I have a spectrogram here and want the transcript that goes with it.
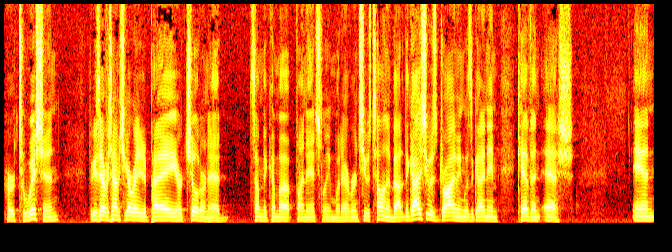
her tuition because every time she got ready to pay, her children had something come up financially and whatever. And she was telling him about it. The guy she was driving was a guy named Kevin Esch, and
